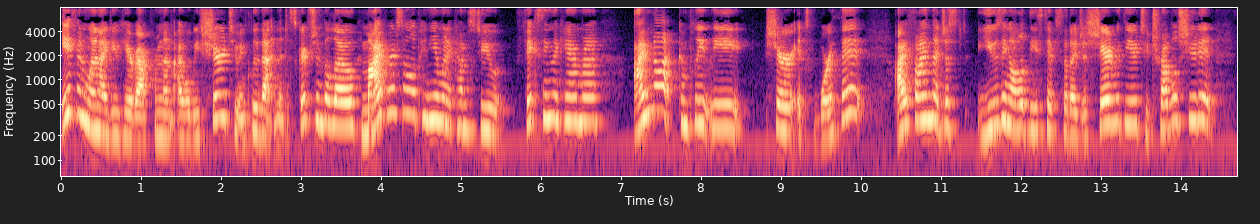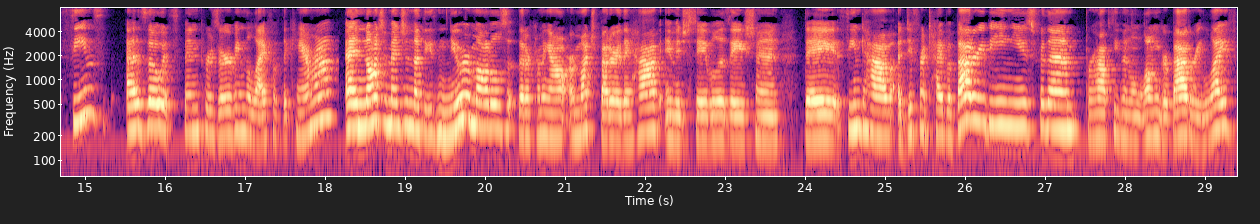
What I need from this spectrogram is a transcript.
if and when I do hear back from them, I will be sure to include that in the description below. My personal opinion when it comes to fixing the camera, I'm not completely sure it's worth it. I find that just using all of these tips that I just shared with you to troubleshoot it seems as though it's been preserving the life of the camera. And not to mention that these newer models that are coming out are much better. They have image stabilization, they seem to have a different type of battery being used for them, perhaps even a longer battery life.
